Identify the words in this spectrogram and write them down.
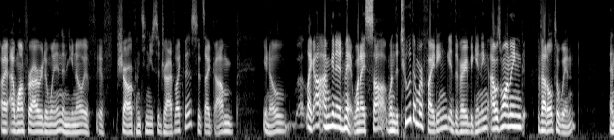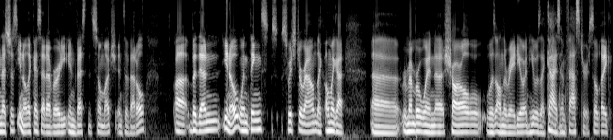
I, I want Ferrari to win, and you know, if if Charles continues to drive like this, it's like I'm, you know, like I, I'm gonna admit when I saw when the two of them were fighting in the very beginning, I was wanting Vettel to win, and that's just you know, like I said, I've already invested so much into Vettel. Uh, but then you know when things s- switched around, like oh my god, uh, remember when uh, Charles was on the radio and he was like, "Guys, I'm faster." So like,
